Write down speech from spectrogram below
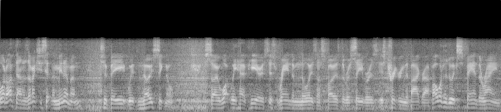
What I've done is I've actually set the minimum to be with no signal. So what we have here is just random noise I suppose the receiver is, is triggering the bar graph. I wanted to expand the range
